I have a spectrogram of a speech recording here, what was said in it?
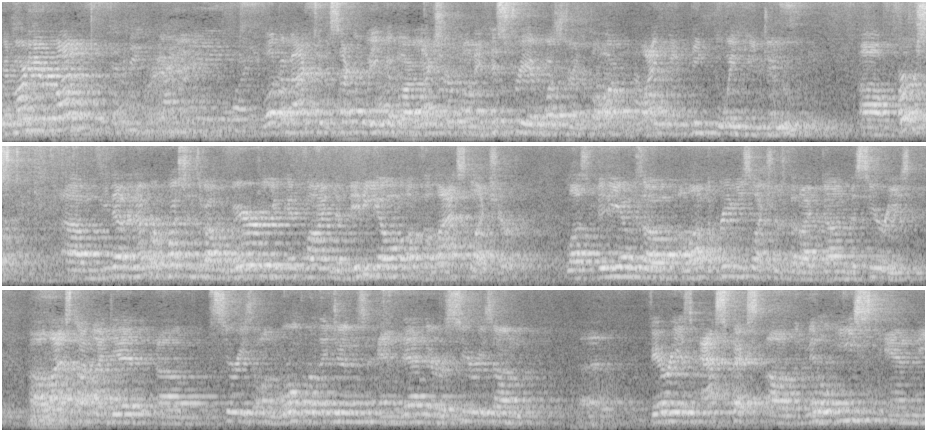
Good morning, everyone. Welcome back to the second week of our lecture on a history of Western thought, why we think the way we do. Uh, first, um, we had a number of questions about where you can find the video of the last lecture, plus videos of a lot of the previous lectures that I've done, the series. Uh, last time I did a series on world religions, and then there are a series on uh, various aspects of the Middle East and the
